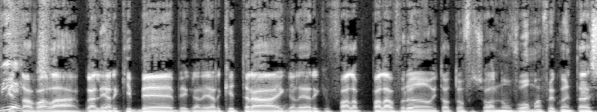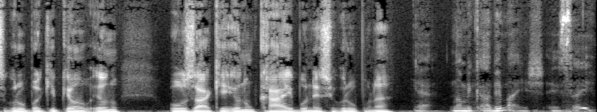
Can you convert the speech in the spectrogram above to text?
que ambiente. tava lá. Galera que bebe, galera que trai, galera que fala palavrão e tal. Então, assim, ó, não vou mais frequentar esse grupo aqui, porque eu, eu não, vou usar aqui, eu não caibo nesse grupo, né? É, não me cabe mais. É isso aí.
